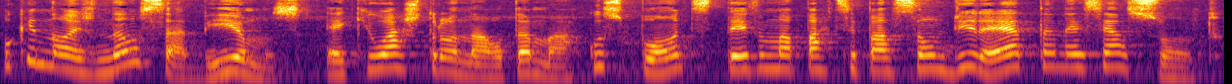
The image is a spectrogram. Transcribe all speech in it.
O que nós não sabíamos é que o astronauta Marcos Pontes teve uma participação direta nesse assunto.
